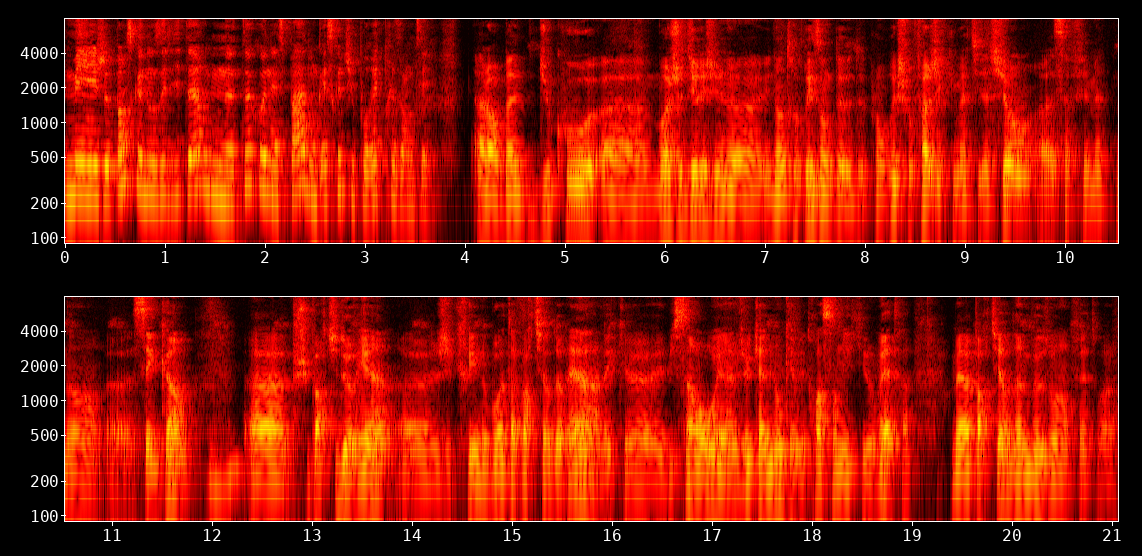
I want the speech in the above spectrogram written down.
mais je pense que nos éditeurs ne te connaissent pas. Donc est-ce que tu pourrais te présenter? Alors ben du coup, euh, moi je dirige une, une entreprise donc de, de plomberie, chauffage et climatisation. Euh, ça fait maintenant euh, 5 ans. Euh, je suis parti de rien. Euh, J'ai créé une boîte à partir de rien avec euh, 800 euros et un vieux camion qui avait 300 000 mais à partir d'un besoin en fait. Voilà.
